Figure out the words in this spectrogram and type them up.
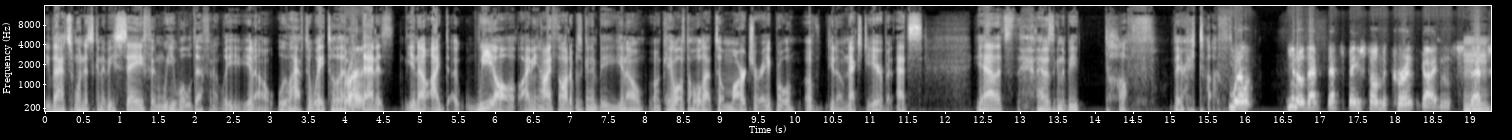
that's when it's going to be safe, and we will definitely, you know, we'll have to wait till then. But that is, you know, I we all, I mean, I thought it was going to be, you know, okay, we'll have to hold out till March or April of, you know, next year, but that's, yeah, that's that is going to be tough, very tough. Well, you know that that's based on the current guidance. Mhm. That's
